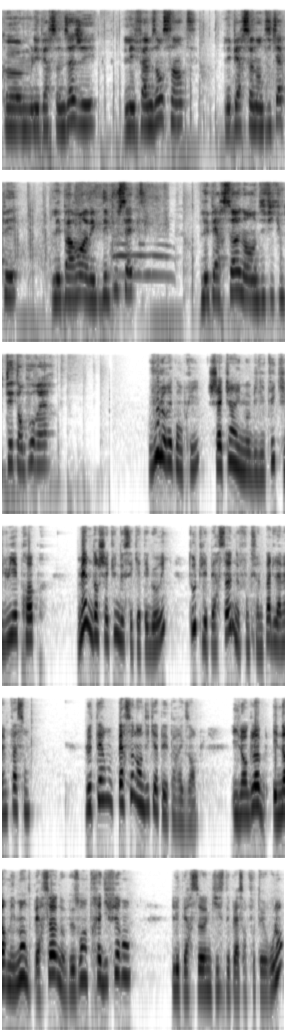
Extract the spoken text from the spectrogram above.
comme les personnes âgées, les femmes enceintes, les personnes handicapées, les parents avec des poussettes, les personnes en difficulté temporaire. Vous l'aurez compris, chacun a une mobilité qui lui est propre. Même dans chacune de ces catégories, toutes les personnes ne fonctionnent pas de la même façon. Le terme personne handicapée, par exemple, il englobe énormément de personnes aux besoins très différents. Les personnes qui se déplacent en fauteuil roulant,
